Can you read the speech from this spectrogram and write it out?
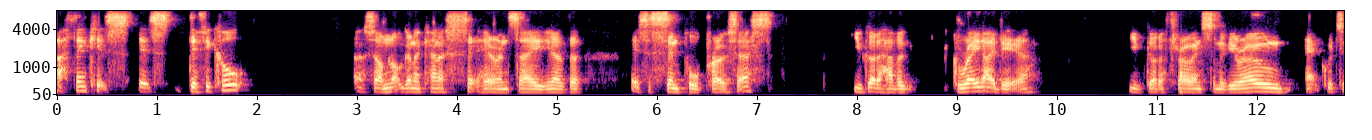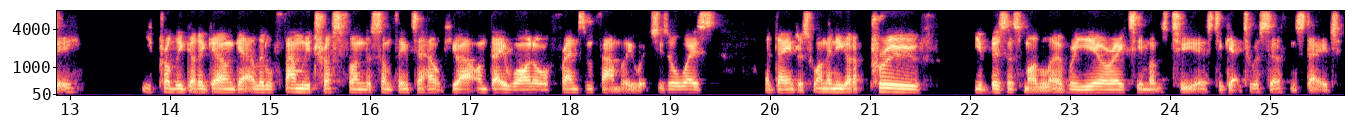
I think it's it's difficult. So I'm not going to kind of sit here and say, you know, the it's a simple process. You've got to have a great idea. You've got to throw in some of your own equity you've probably got to go and get a little family trust fund or something to help you out on day one or friends and family, which is always a dangerous one. Then you've got to prove your business model over a year or 18 months, two years to get to a certain stage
